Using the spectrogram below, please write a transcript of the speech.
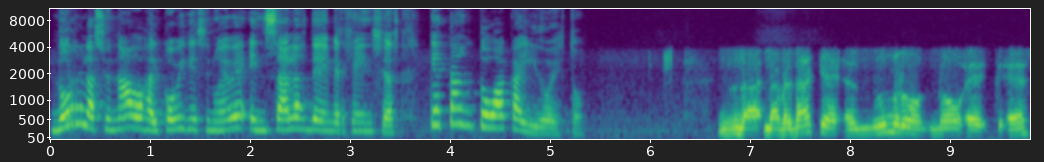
no relacionados al COVID-19 en salas de emergencias. ¿Qué tanto ha caído esto? La, la verdad que el número no eh, es,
